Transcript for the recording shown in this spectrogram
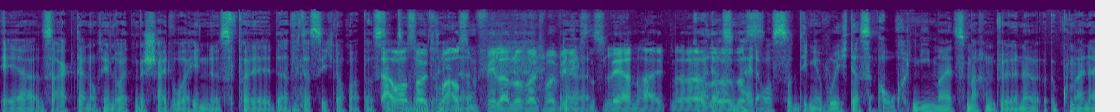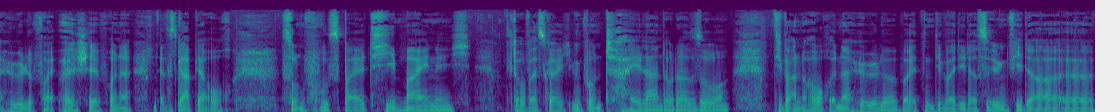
er sagt dann auch den Leuten Bescheid, wo er hin ist, weil damit das nicht nochmal passiert. Daraus sollte man, aus ne? einem Fehler sollte man wenigstens ja. lernen halt, ne. Also, das sind das halt auch so Dinge, wo ich das auch niemals machen würde, ne. Guck mal in der Höhle, äh, stell vor, es gab ja auch so ein Fußballteam, meine ich. Ich glaube, weiß gar nicht, irgendwo in Thailand oder so. Die waren doch auch in der Höhle, weil die, weil die das irgendwie da äh,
